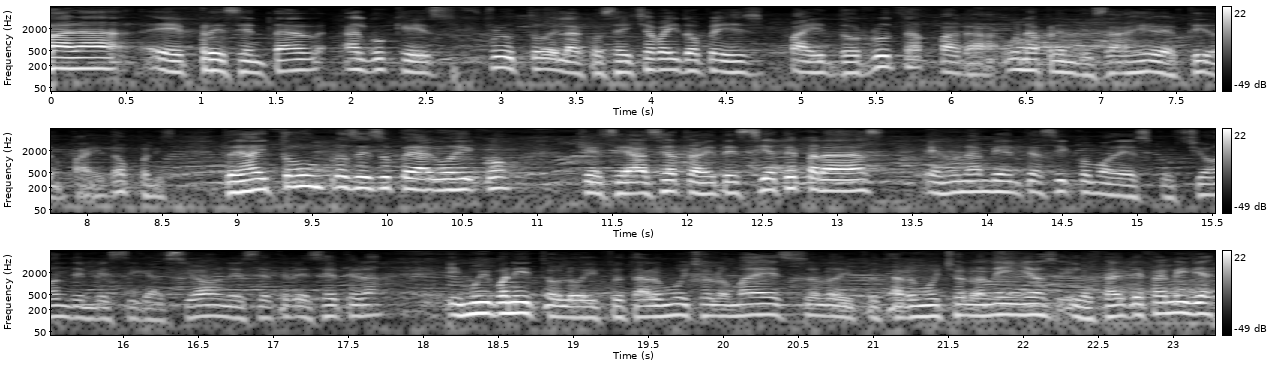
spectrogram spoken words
para eh, presentar algo que es fruto de la cosecha Paidorruta para un aprendizaje divertido, Paidópolis. Entonces hay todo un proceso pedagógico que se hace a través de siete paradas en un ambiente así como de excursión, de investigación, etcétera, etcétera. Y muy bonito, lo disfrutaron mucho los maestros, lo disfrutaron mucho los niños y los padres de familia.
